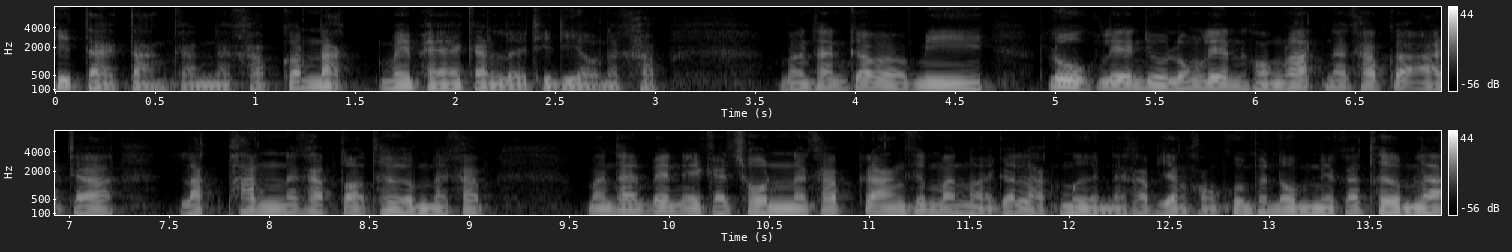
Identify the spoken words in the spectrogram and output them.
ที่แตกต่างกันนะครับ ก็หนักไม่แพ้กันเลยทีเดียวนะครับ บางท่านก็แบบมีลูกเรียนอยู่โรงเรียนของรัฐนะครับ ก็อาจจะหลักพันนะครับต่อเทอมนะครับ บางท่านเป็นเอกชนนะครับกลางขึ้นมาหน่อยก็หลักหมื่นนะครับอย่างของคุณพนมเนี่ยก็เทอมละ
